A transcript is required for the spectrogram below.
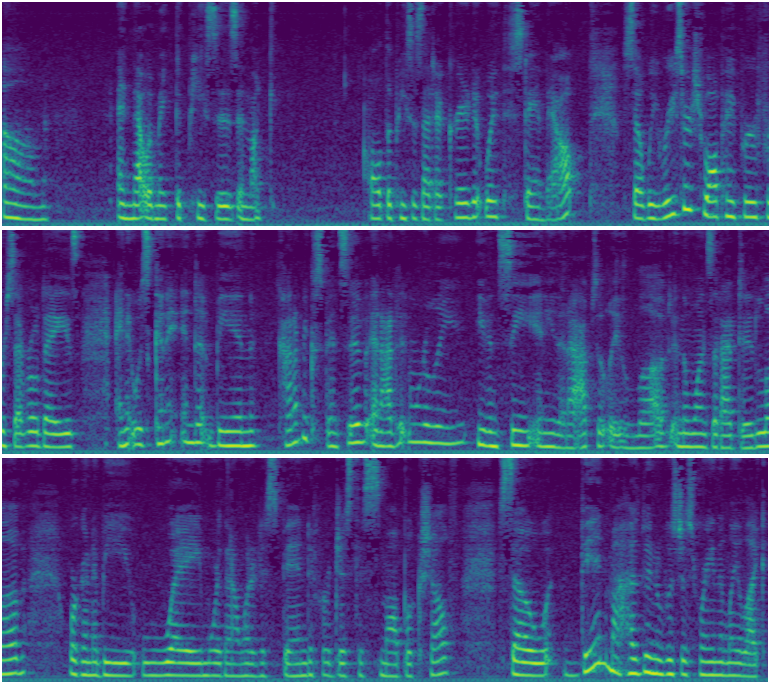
Um, and that would make the pieces and like all the pieces I decorated it with stand out. So we researched wallpaper for several days and it was going to end up being kind of expensive and I didn't really even see any that I absolutely loved and the ones that I did love were going to be way more than I wanted to spend for just this small bookshelf. So then my husband was just randomly like,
